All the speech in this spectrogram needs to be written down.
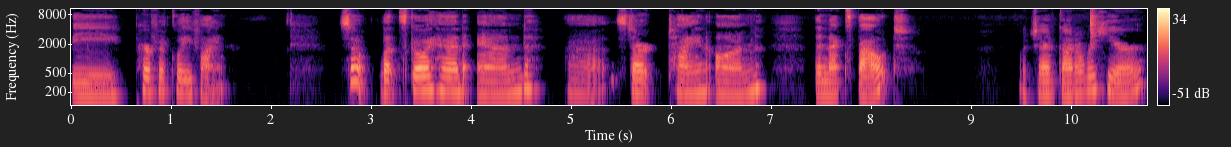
be perfectly fine. So let's go ahead and uh, start tying on the next bout, which I've got over here.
